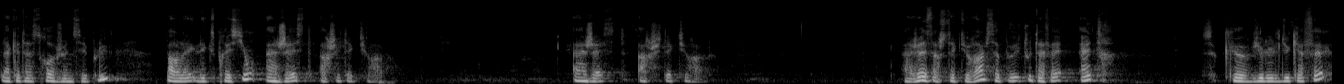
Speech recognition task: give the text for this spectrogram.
la catastrophe, je ne sais plus, par l'expression un geste architectural. un geste architectural. Un geste architectural, ça peut tout à fait être ce que Viollet-le-Duc a fait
